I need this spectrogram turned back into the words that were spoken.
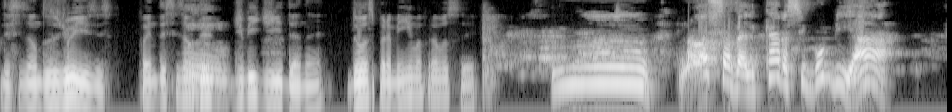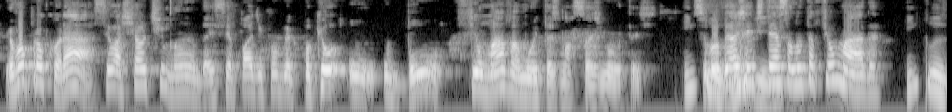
decisão dos juízes. Foi decisão hum. de, dividida, né? Duas para mim e uma para você. Hum, nossa, velho, cara, se bobear, eu vou procurar, se eu achar eu te mando, aí você pode publicar. Porque o, o, o Bo filmava muito as nossas lutas. Inclusive, se bobear, a gente tem essa luta filmada. Inclu,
